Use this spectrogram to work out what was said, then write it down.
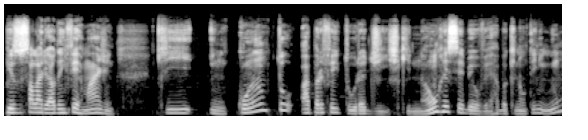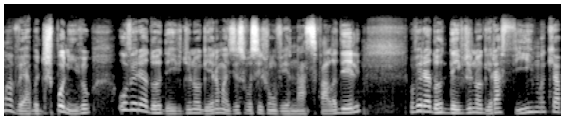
piso salarial da enfermagem, que enquanto a prefeitura diz que não recebeu verba, que não tem nenhuma verba disponível, o vereador David Nogueira, mas isso vocês vão ver nas falas dele, o vereador David Nogueira afirma que a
